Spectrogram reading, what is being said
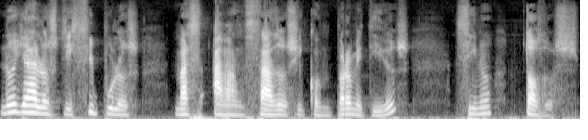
no ya los discípulos más avanzados y comprometidos, sino todos.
